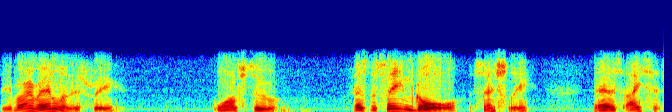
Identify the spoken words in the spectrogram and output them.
the environmental industry wants to has the same goal essentially as ISIS.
